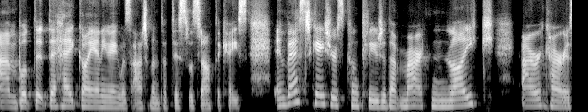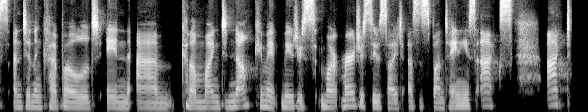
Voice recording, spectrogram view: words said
Um, but the, the head guy, anyway, was adamant that this was not the case. Investigators concluded that Martin, like Eric Harris and Dylan Klebold in um, Columbine, did not commit murder, suicide as a spontaneous acts, act,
